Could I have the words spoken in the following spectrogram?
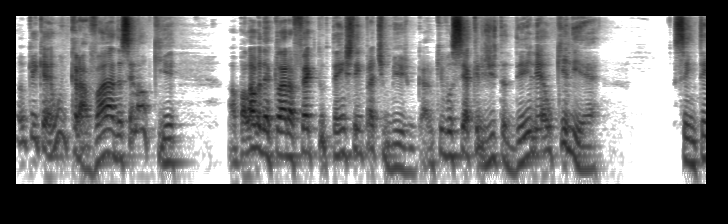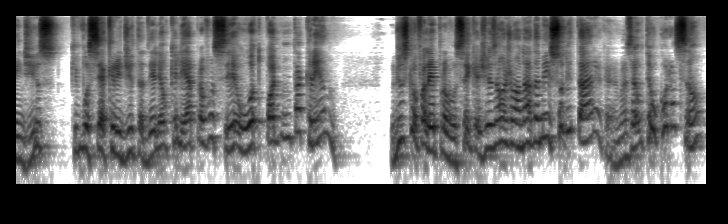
O que é? Uma encravada, sei lá o quê. A palavra declara a fé que tu tens, tem para ti mesmo, cara. O que você acredita dele é o que ele é. Você entende isso? O que você acredita dele é o que ele é para você. O outro pode não estar tá crendo. Por isso que eu falei para você que às vezes é uma jornada meio solitária, cara, mas é o teu coração.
